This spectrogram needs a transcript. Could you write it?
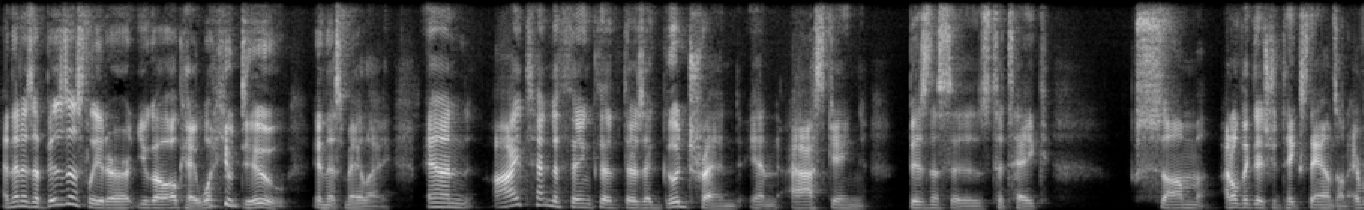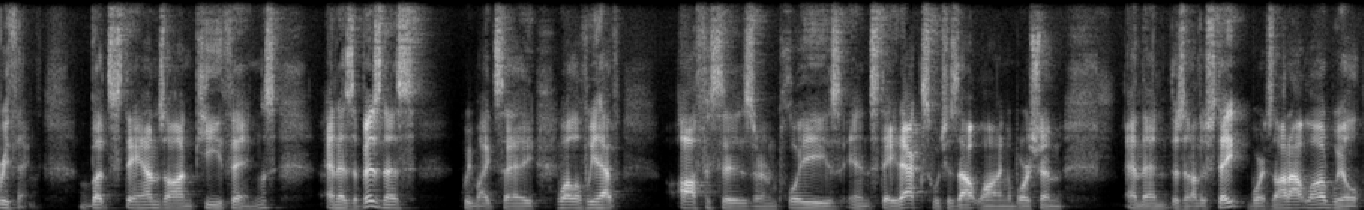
And then as a business leader, you go, okay, what do you do in this melee? And I tend to think that there's a good trend in asking businesses to take some, I don't think they should take stands on everything, but stands on key things. And as a business, we might say, well, if we have offices or employees in state X, which is outlawing abortion, and then there's another state where it's not outlawed, we'll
